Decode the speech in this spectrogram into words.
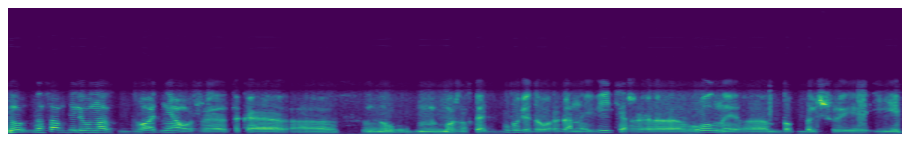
Ну, на самом деле у нас два дня уже такая, э, ну, можно сказать, буря, да, ураганный ветер, э, волны э, большие. И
